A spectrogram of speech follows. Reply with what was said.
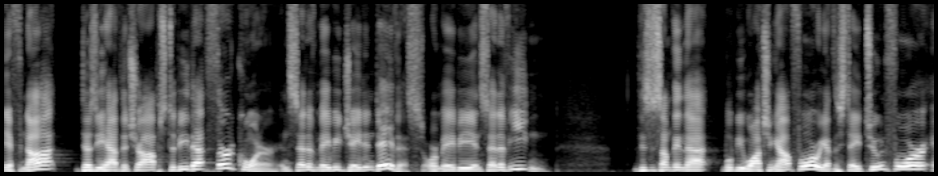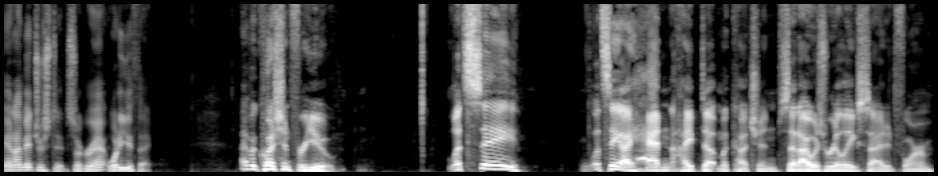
If not, does he have the chops to be that third corner instead of maybe Jaden Davis or maybe instead of Eaton? This is something that we'll be watching out for. We have to stay tuned for, and I'm interested. So, Grant, what do you think? I have a question for you. Let's say let's say I hadn't hyped up McCutcheon, said I was really excited for him.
